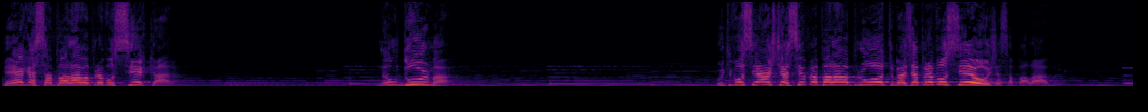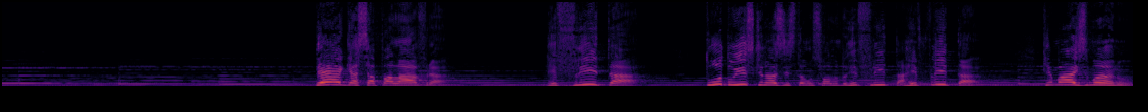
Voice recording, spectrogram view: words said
Pega essa palavra para você, cara. Não durma. Porque você acha que é sempre a palavra para o outro, mas é para você hoje essa palavra. Pegue essa palavra, reflita, Tudo isso que nós estamos falando, reflita, reflita. Que mais, mano?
